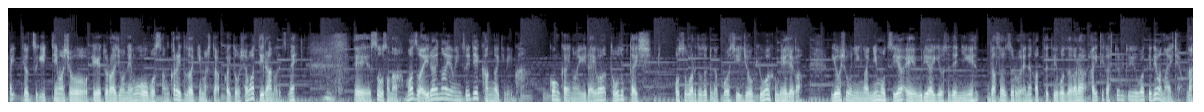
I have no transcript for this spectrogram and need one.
はい。では次行ってみましょう。えっ、ー、と、ラジオネーム大ボスさんからいただきました。回答者はティラーナですね。うん、えー、そうさな。まずは依頼内容について考えてみるか。今回の依頼は盗賊大使。襲われた時の詳しい状況は不明じゃが、行商人が荷物や、えー、売り上げを捨てて逃げ出さざるを得なかったということだから、相手が一人というわけではないじゃんな。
